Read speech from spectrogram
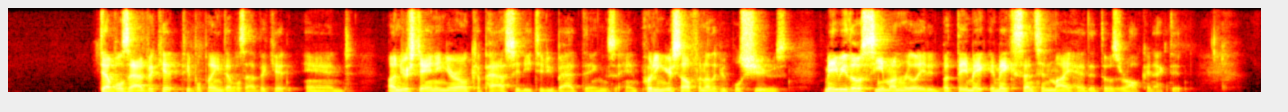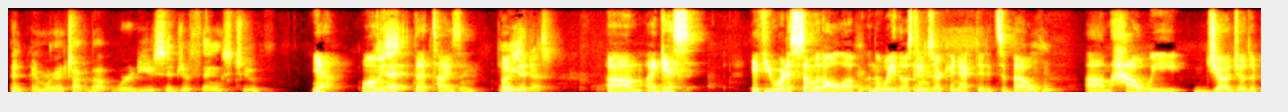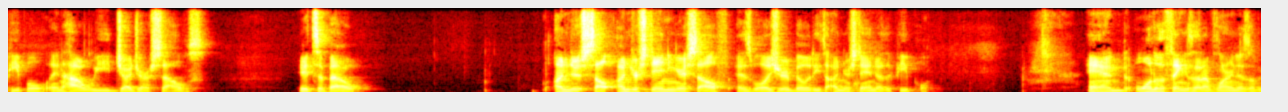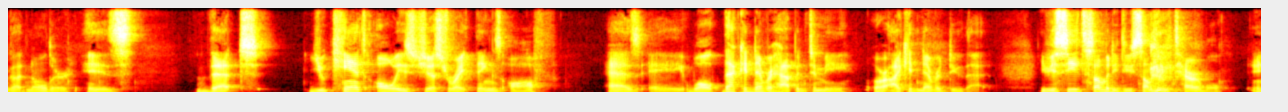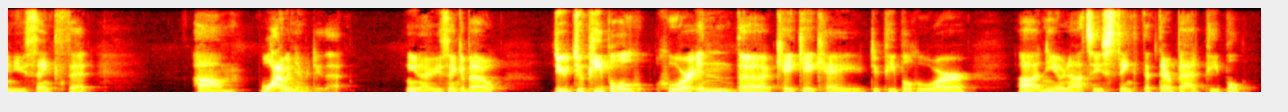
devil's advocate, people playing devil's advocate, and understanding your own capacity to do bad things and putting yourself in other people's shoes. Maybe those seem unrelated, but they make it makes sense in my head that those are all connected. And, and we're going to talk about word usage of things too. Yeah. Well, I mean yeah. that ties in. But, oh yeah, it does. Um, I guess if you were to sum it all up and the way those things are connected, it's about mm-hmm. um, how we judge other people and how we judge ourselves. It's about under self, understanding yourself as well as your ability to understand other people. And one of the things that I've learned as I've gotten older is that you can't always just write things off as a, well, that could never happen to me, or I could never do that. If you see somebody do something terrible and you think that, um, well, I would never do that. You know, you think about do do people who are in the KKK, do people who are uh, neo Nazis think that they're bad people.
